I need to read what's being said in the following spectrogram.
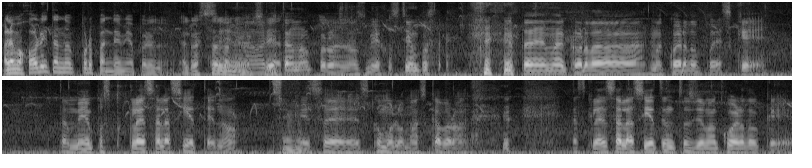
A lo mejor ahorita no por pandemia, pero el, el resto de la no, universidad. ahorita no, pero en los viejos tiempos yo también me acordaba, me acuerdo pues que también pues tu clase a las 7, ¿no? Sí. Que ese es como lo más cabrón. Las clases a las 7, entonces yo me acuerdo que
